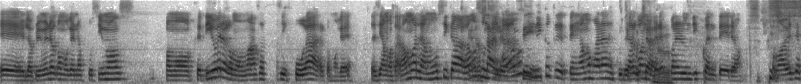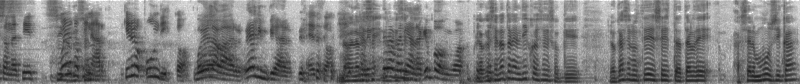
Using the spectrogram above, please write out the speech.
eh, lo primero como que nos pusimos como objetivo era como más así jugar, como que decíamos, hagamos la música, hagamos, un, salga, hagamos sí. un disco que tengamos ganas de escuchar, De cuando querés poner un disco entero. Como a veces cuando decís, Sí, voy a cocinar, quiero un disco. Voy a lavar, voy a limpiar. Eso. No, lo que se- lo que mañana, nota- ¿qué pongo? Lo que se nota en el disco es eso, que lo que hacen ustedes es tratar de hacer música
